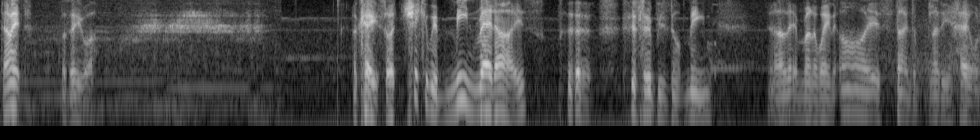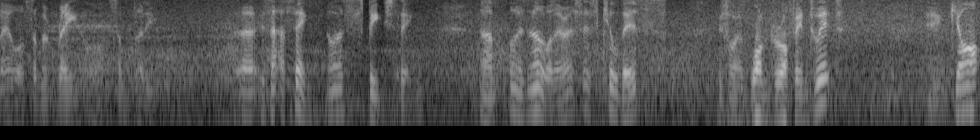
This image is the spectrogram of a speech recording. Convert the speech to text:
Damn it! Oh, there you are. Okay, so a chicken with mean red eyes. Let's hope he's not mean. I'll let him run away. Oh, it's starting to bloody hail now, or some rain, or some bloody. Uh, is that a thing? Oh, that's a speech thing. Um, oh, there's another one there. Let's kill this before I wander off into it. And got.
